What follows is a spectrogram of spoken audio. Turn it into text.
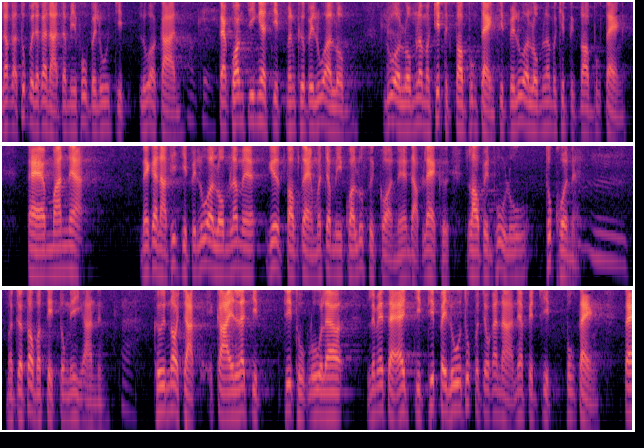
แล้วก็ทุกปัจจุบันจะมีผู้ไปรู้จิตรู้อาการโอเคแต่ความจริงเนี่ยจิตมันคือไปรู้อารมณ์รู้อารมณ์แล้วมันคิดตึกตอมปรุงแต่งจิตไปรู้อารมณ์แล้วมันคิดตึกตอมปรุงแต่ง แต่มันเนี่ยในขณะที่จิตไปรู้อารมณ์แล้วมันคิดตึกตอมแต่งมันจะมีความรู้สึกก่อนในอันดับแรกคือ เราเป็นผู้รู้ทุกคนเนี่ยอืมมันจะต้องมาติดตรงนี้อีกอันหนึ่งค่ะคือนอกจากกายและจิตที่ถูกรู้แล้วและแม้แต่ไอ้จิตที่ไปรู้ทุกปัจจุบันขณะเนี่ยเป็นจิตปรุงแต่ง แต่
